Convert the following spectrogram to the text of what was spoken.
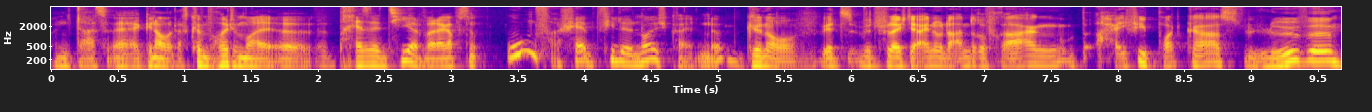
Und das, äh, genau, das können wir heute mal äh, präsentieren, weil da gab es unverschämt viele Neuigkeiten. Ne? Genau, jetzt wird vielleicht der eine oder andere fragen, HiFi-Podcast, Löwe,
